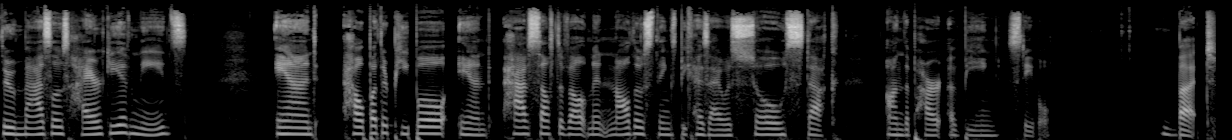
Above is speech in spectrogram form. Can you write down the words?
through Maslow's hierarchy of needs and help other people and have self development and all those things because I was so stuck on the part of being stable. But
